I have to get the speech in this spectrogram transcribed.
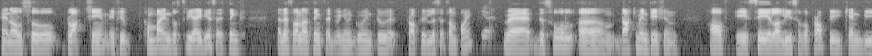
and also blockchain, if you combine those three ideas, I think uh, that's one of the things that we're going to go into at property list at some point Yep. where this whole um, documentation of a sale or lease of a property can be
